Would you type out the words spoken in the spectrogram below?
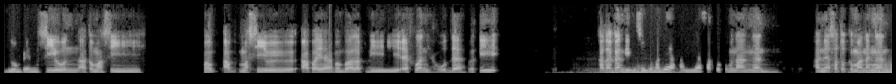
belum pensiun atau masih masih apa ya membalap di F1 ya udah berarti katakan di musim depan dia hanya satu kemenangan hanya satu kemenangan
